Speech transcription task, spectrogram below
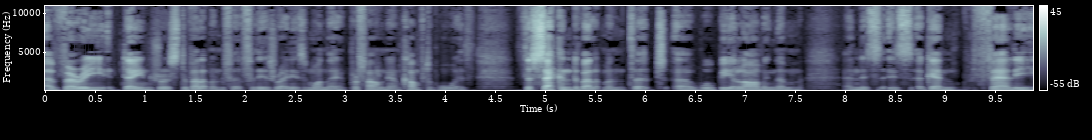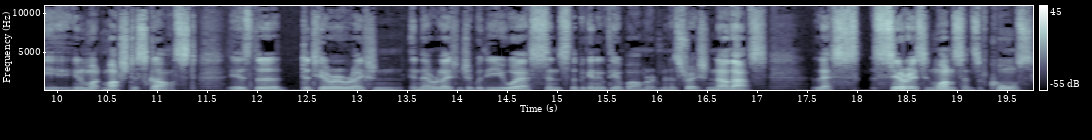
a very dangerous development for, for the Israelis and one they're profoundly uncomfortable with. The second development that uh, will be alarming them and is, is again fairly you know much discussed is the deterioration in their relationship with the US since the beginning of the Obama administration. Now that's less serious in one sense, of course.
